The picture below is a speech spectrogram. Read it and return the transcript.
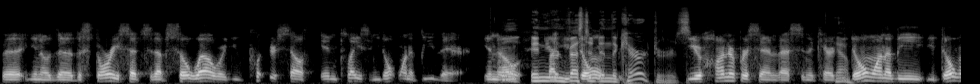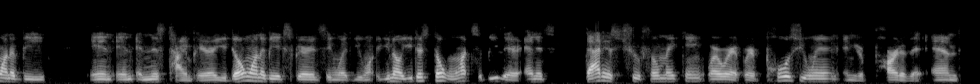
the you know the the story sets it up so well where you put yourself in place and you don't want to be there, you know, well, and you're like invested don't- in the characters. you're hundred percent invested in the character. Yeah. You don't want to be you don't want to be in, in in this time period. You don't want to be experiencing what you want. You know, you just don't want to be there, and it's that is true filmmaking where where it, where it pulls you in and you're part of it. And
